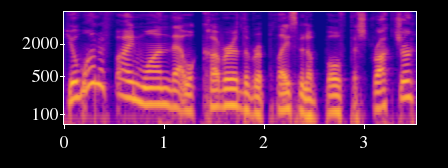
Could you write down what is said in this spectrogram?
you'll want to find one that will cover the replacement of both the structure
